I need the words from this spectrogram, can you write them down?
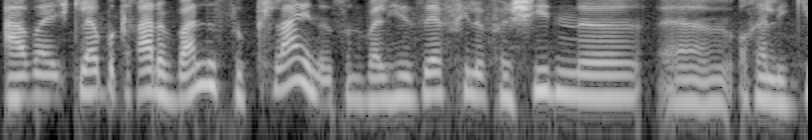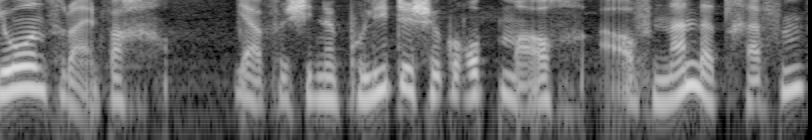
Aber ich glaube, gerade weil es so klein ist und weil hier sehr viele verschiedene äh, Religions- oder einfach ja, verschiedene politische Gruppen auch aufeinandertreffen,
